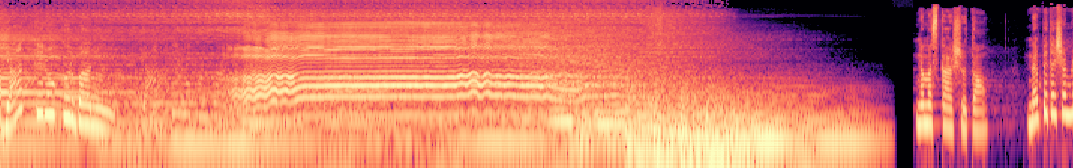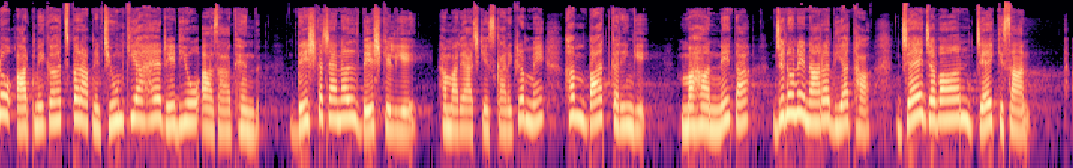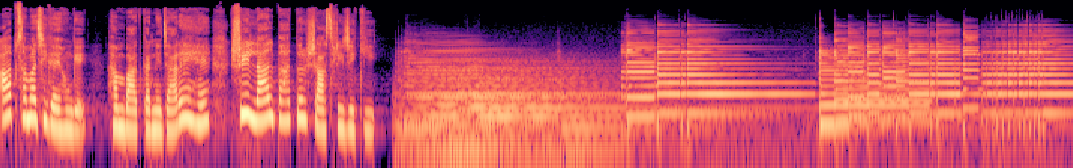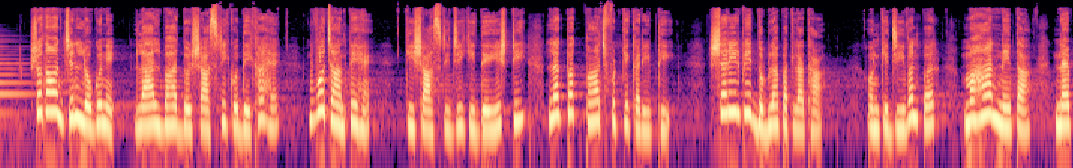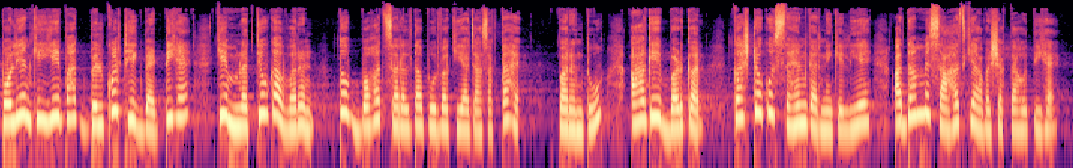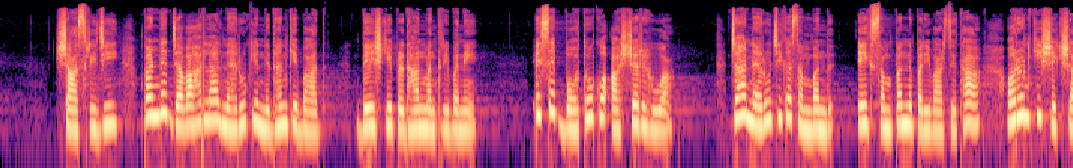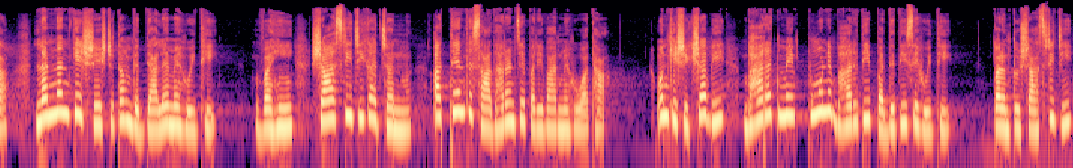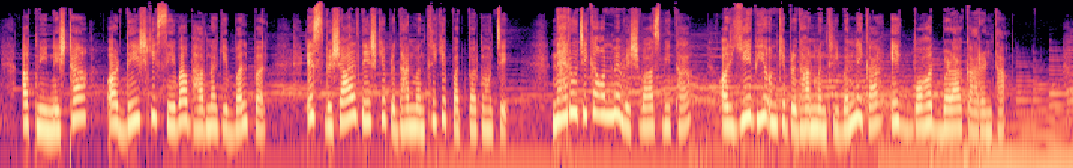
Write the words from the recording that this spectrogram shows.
याद करो कुर्बानी। याद करो नमस्कार श्रोताओं, नब्बे दशमलव आठ मेगा पर आपने ट्यून किया है रेडियो आज़ाद हिंद। देश का चैनल, देश के लिए। हमारे आज के इस कार्यक्रम में हम बात करेंगे महान नेता जिन्होंने नारा दिया था, जय जवान, जय किसान। आप समझ ही गए होंगे हम बात करने जा रहे हैं श्री लाल बहादुर शास्त्री जी की। श्रोताओं, जिन लोगों ने लाल बहादुर शास्त्री को देखा है, वो जानते हैं कि शास्त्री जी की देयष्टि लगभग पाँच फुट के करीब थी। शरीर भी दुबला पतला था। उनके जीवन पर महान नेता नेपोलियन की ये बात बिल्कुल ठीक बैठती है कि मृत्यु का वर्ण तो बहुत सरलता पूर्वक किया जा सकता है। परंतु आगे बढ़कर कष्टों को सहन करने के लिए अदम्य साहस की आवश्यकता होती है। शास्त्री जी पंडित जवाहरलाल नेहरू के निधन के बाद देश के प्रधानमंत्री बने। इससे बहुतों को आश्चर्य हुआ। जहाँ नेहरू जी का संबंध एक संपन्न परिवार से था और उनकी शिक्षा लंदन के श्रेष्ठतम विद्यालय में हुई थी। वहीं शास्त्री जी का जन्म अत्यंत साधारण से परिवार में हुआ था। उनकी शिक्षा भी भारत में पूर्ण भारतीय पद्धति से हुई थी। परंतु शास्त्री जी अपनी निष्ठा और देश की सेवा भावना के बल पर इस विशाल देश के प्रधानमंत्री के पद पर पहुँचे। नेहरू जी का उनमें विश्वास भी था। और ये भी उनके प्रधानमंत्री बनने का एक बहुत बड़ा कारण था।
